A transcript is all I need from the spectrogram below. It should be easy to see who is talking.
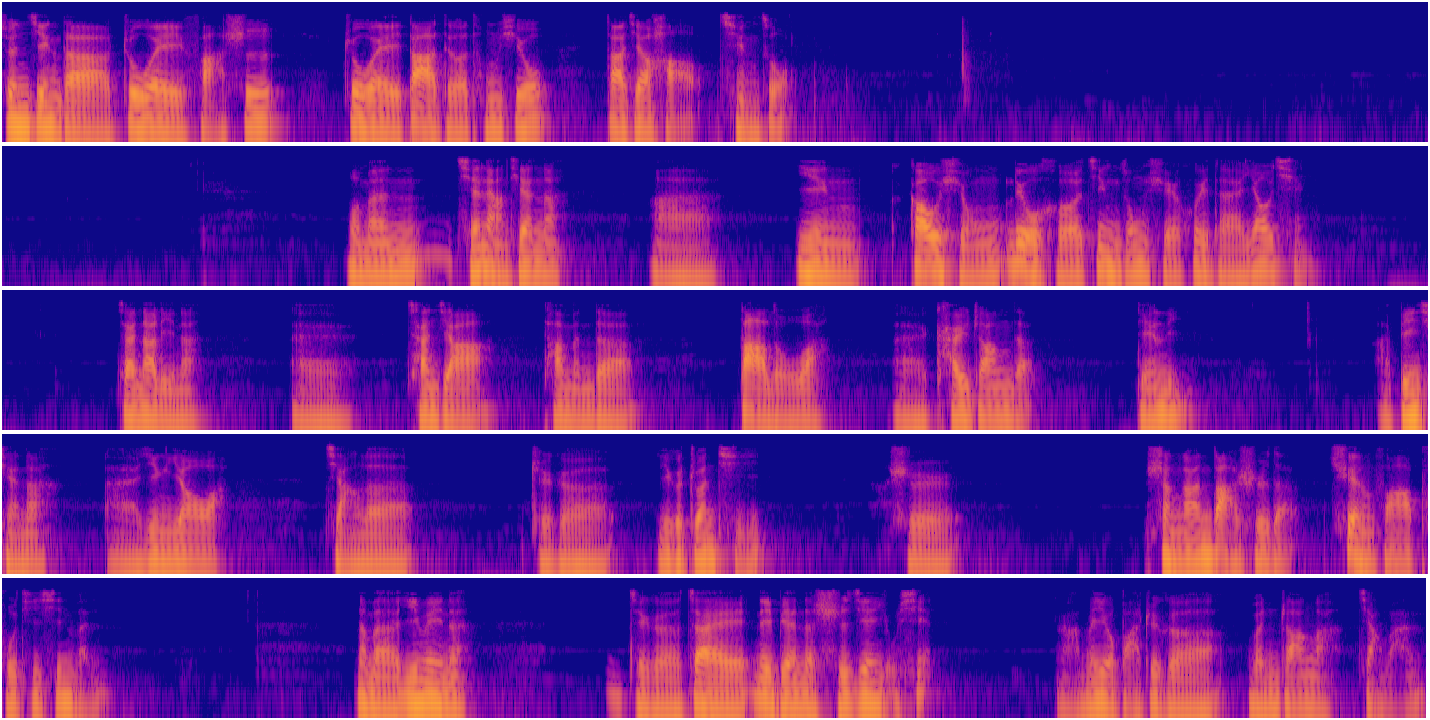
Speaker 1: 尊敬的诸位法师、诸位大德同修，大家好，请坐。我们前两天呢，啊，应高雄六合净宗学会的邀请，在那里呢，呃，参加他们的大楼啊，呃，开张的典礼啊，并且呢，啊，应邀啊，讲了这个一个专题，是圣安大师的。劝发菩提心文。那么，因为呢，这个在那边的时间有限啊，没有把这个文章啊讲完。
